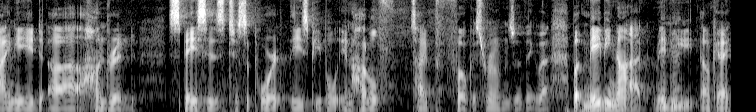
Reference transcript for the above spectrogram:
I need uh, 100 spaces to support these people in huddle type focus rooms or things like that. But maybe not. Maybe okay.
